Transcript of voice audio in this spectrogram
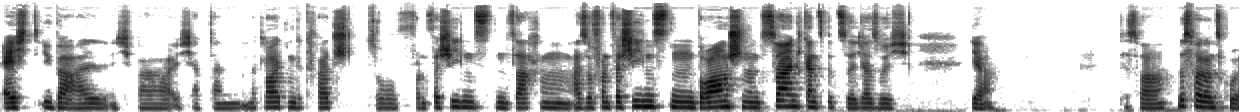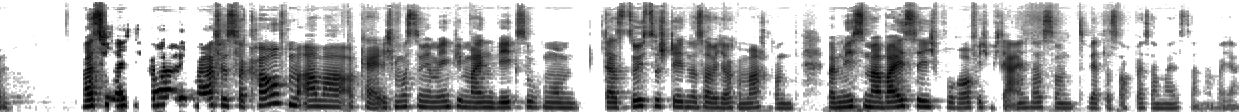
echt überall. Ich war ich habe dann mit Leuten gequatscht, so von verschiedensten Sachen, also, von verschiedensten Branchen und es war eigentlich ganz witzig. Also, ich ja, das war das war ganz cool. Was vielleicht nicht förderlich war fürs Verkaufen, aber okay, ich musste mir irgendwie meinen Weg suchen, um das durchzustehen. Das habe ich auch gemacht und beim nächsten Mal weiß ich, worauf ich mich da einlasse und werde das auch besser meistern. Aber ja,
